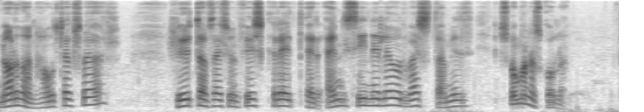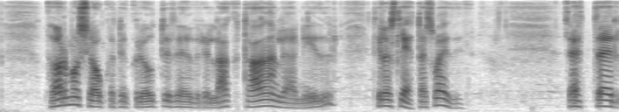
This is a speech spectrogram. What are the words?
norðan hátæksvegar. Hlut af þessum fiskareit er ennsýnilegur vestamið sjómanaskólan. Þar má sjá hvernig grjótið hefur verið lagt haganlega niður til að sletta svæðið. Þetta er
